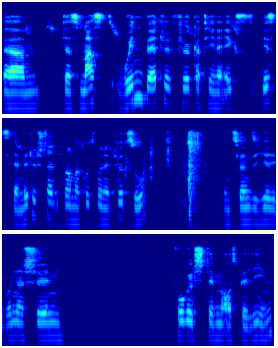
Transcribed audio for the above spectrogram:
Ähm, das Must-Win-Battle für Catena X ist der Mittelstand. Ich mache mal kurz meine Tür zu, sonst hören Sie hier die wunderschönen Vogelstimmen aus Berlin.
